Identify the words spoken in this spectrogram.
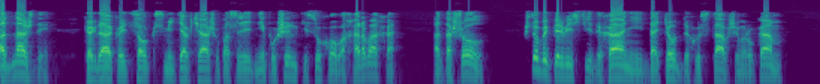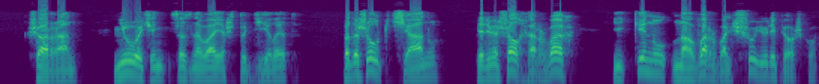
однажды, когда Кольцок, сметя в чашу последние пушинки сухого харваха, отошел, чтобы перевести дыхание и дать отдых уставшим рукам, Шаран, не очень сознавая, что делает, подошел к чану, перемешал харвах и кинул на вар большую лепешку.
